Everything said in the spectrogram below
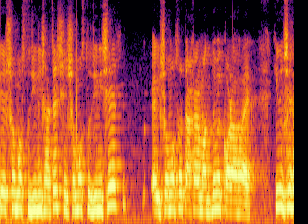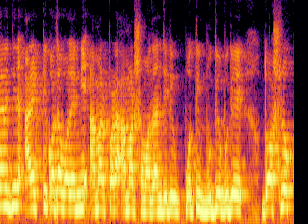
যে সমস্ত জিনিস আছে সেই সমস্ত জিনিসের এই সমস্ত টাকার মাধ্যমে করা হয়। কিন্তু সেখানে তিনি আরেকটি কথা বলেননি, আমার পাড়া, আমার সমাধান যেটি প্রতি বুধে বুধে দশ লক্ষ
